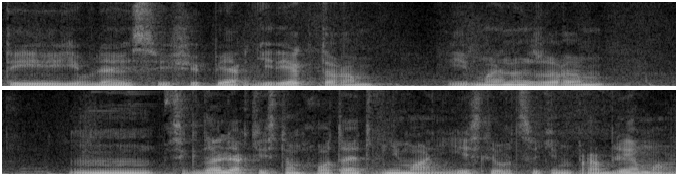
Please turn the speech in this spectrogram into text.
ты являешься еще пиар-директором и менеджером, всегда ли артистам хватает внимания? Есть ли вот с этим проблема?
